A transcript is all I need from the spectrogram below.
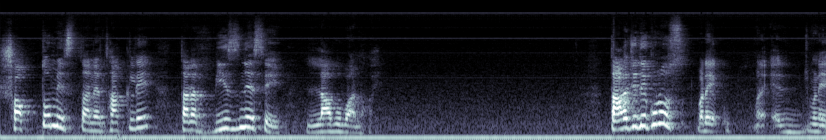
সপ্তম স্থানে থাকলে তারা বিজনেসে লাভবান হয়। তারা যদি কোনো মানে মানে মানে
